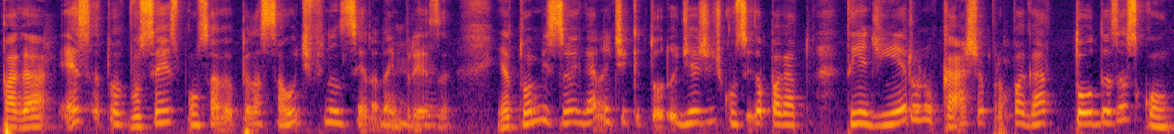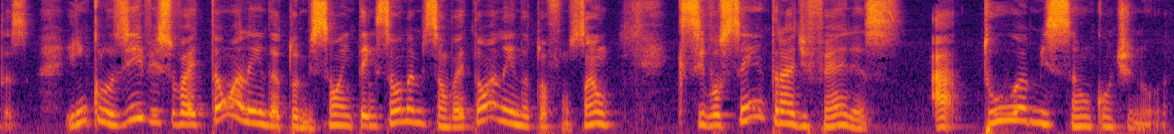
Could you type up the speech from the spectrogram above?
pagar. Essa é tua, você é responsável pela saúde financeira da empresa. Uhum. E a tua missão é garantir que todo dia a gente consiga pagar, tenha dinheiro no caixa para pagar todas as contas. E, inclusive, isso vai tão além da tua missão, a intenção da missão vai tão além da tua função, que se você entrar de férias, a tua missão continua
